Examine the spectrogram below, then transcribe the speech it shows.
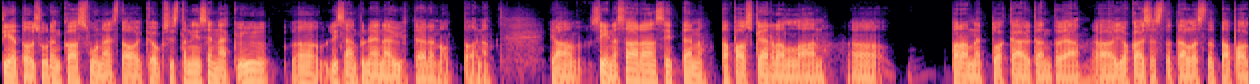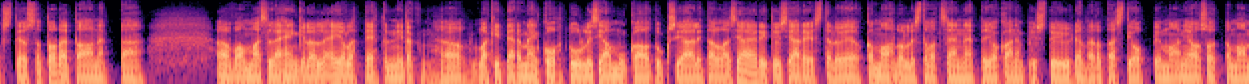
tietoisuuden kasvu näistä oikeuksista, niin se näkyy lisääntyneinä yhteydenottoina. Ja siinä saadaan sitten tapaus kerrallaan parannettua käytäntöjä jokaisesta tällaista tapauksesta, jossa todetaan, että vammaiselle henkilölle ei ole tehty niitä lakitermeen kohtuullisia mukautuksia, eli tällaisia erityisjärjestelyjä, jotka mahdollistavat sen, että jokainen pystyy yhdenvertaisesti oppimaan ja osoittamaan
